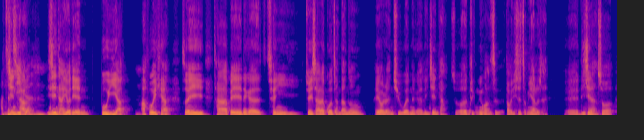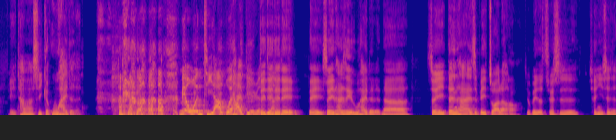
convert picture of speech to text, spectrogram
李建堂、李建堂有点。不一样啊，不一样，所以他被那个陈宇追杀的过程当中，还有人去问那个林献堂说：“这个明皇是到底是怎么样的人？”呃，林献堂说：“诶，他是一个无害的人，没有问题啊，不会害别人。”对对对对对，所以他是一个无害的人。那所以，但是他还是被抓了哈，就被就是陈宇曾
